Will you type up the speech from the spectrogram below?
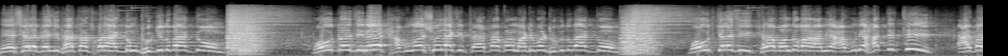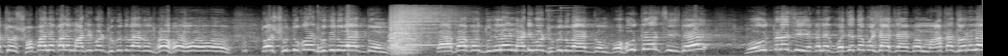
মেয়ে ছেলে বেশি ফ্যাটাস করে একদম ঢুকিয়ে দেবো একদম। বহুত বেড়েছি না ঠাকুমার সঙ্গে লাগছি প্যার করে মাটি পর ঢুকে দেবো একদম। বহুত খেলেছি, খেলা বন্ধ কর, আমি আগুনে হাত দিচ্ছি। একবার তোর সোপানো করে মাটি পর ঢুকে দেবো একদম। তোর শুধু করে ঢুকে দেবো একদম। প্যার করে দুজনের মাটি পর ঢুকে দেবো একদম। বহুত বেড়েছিস না, বহুত বেড়েছিস এখানে গোজেতে বসে আছে, একবার মাথা ধরে না,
